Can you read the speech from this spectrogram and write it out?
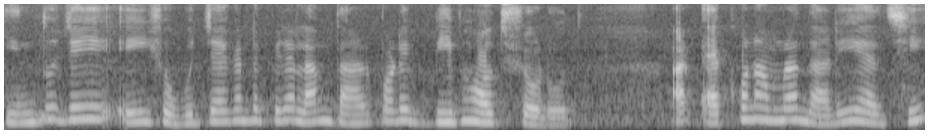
কিন্তু যেই এই সবুজ জায়গাটা পেরালাম, তারপরে বিভৎস রোদ। আর এখন আমরা দাঁড়িয়ে আছি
